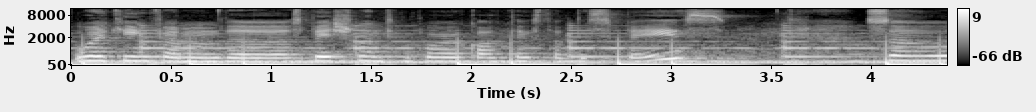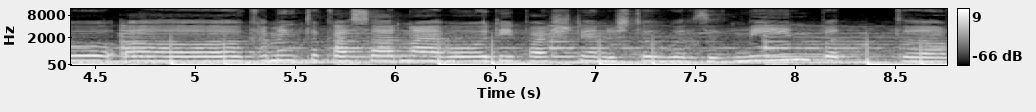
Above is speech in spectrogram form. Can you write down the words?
working from the spatial and temporal context of the space. So, uh, coming to Kasarna, I've already partially understood what does it mean, but uh,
